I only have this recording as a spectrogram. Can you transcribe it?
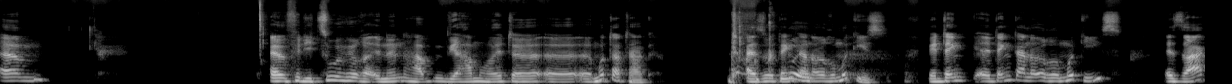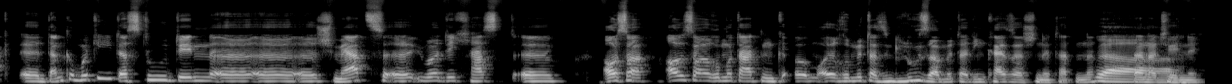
Ähm, äh, für die ZuhörerInnen haben wir haben heute äh, Muttertag. Also denkt an eure Muttis. Wir denk, äh, denkt an eure Muttis. Er sagt, äh, danke Mutti, dass du den äh, äh, Schmerz äh, über dich hast. Äh, außer, außer eure Mutter hatten, ähm, eure Mütter sind Loser-Mütter, die einen Kaiserschnitt hatten, ne? ja. Dann natürlich nicht.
